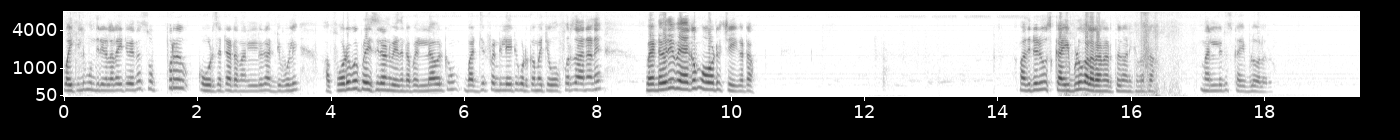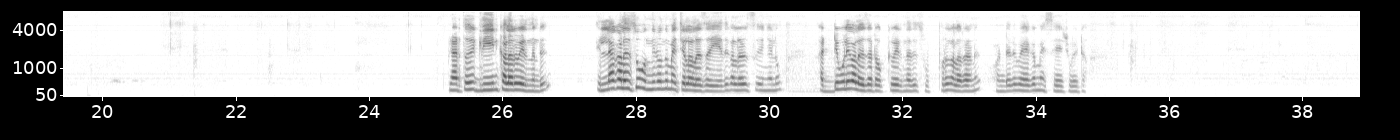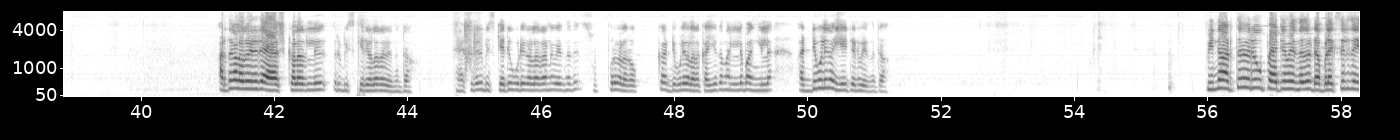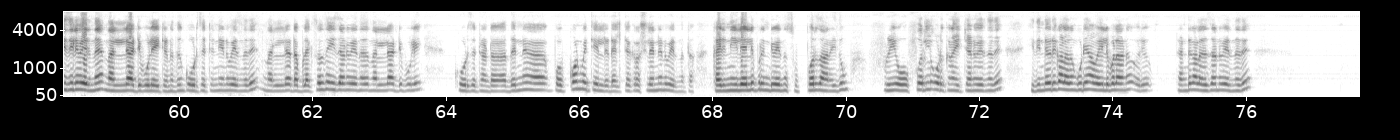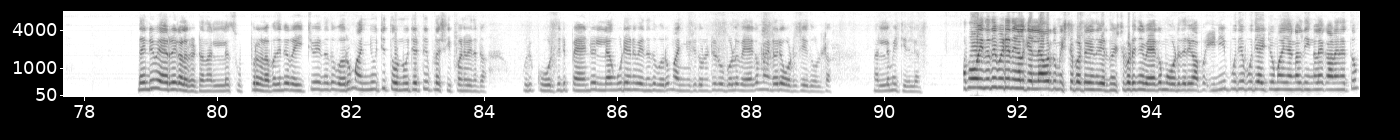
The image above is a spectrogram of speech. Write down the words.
വൈറ്റിൽ മുന്തിരി കളറായിട്ട് വരുന്ന സൂപ്പർ കോഡ് സെറ്റ് ആട്ടോ. നല്ലൊരു അടിപൊളി അഫോർഡബിൾ പ്രൈസിലാണ് വരുന്നത്. അപ്പോൾ എല്ലാവർക്കും ബഡ്ജറ്റ് ഫ്രണ്ട്ലിയായിട്ട് കൊടുക്കാൻ പറ്റിയ ഓഫർ സാധനമാണ് വേണ്ടവർ വേഗം ഓർഡർ ചെയ്യുക കേട്ടോ. അപ്പോൾ അതിന്റെ ഒരു സ്കൈ ബ്ലൂ കളറാണ് അടുത്ത് കാണിക്കുന്നത് കേട്ടോ. നല്ലൊരു സ്കൈ ബ്ലൂ കളർ പിന്നെ അടുത്തത് ഗ്രീൻ കളർ വരുന്നുണ്ട്. എല്ലാ കളേഴ്സും ഒന്നിനൊന്ന് മെച്ചുള്ള കളേഴ്സാണ് ഏത് കളേഴ്സ് കഴിഞ്ഞാലും അടിപൊളി കളേഴ്സ് ആട്ടോ ഒക്കെ വരുന്നത്. സൂപ്പർ കളറാണ്. വണ്ടൊരു വേഗം മെസ്സേജ് അയച്ചോളൂ കേട്ടോ അടുത്ത കളർ ഒരു ആഷ് കളറിൽ ഒരു ബിസ്ക്കറ്റ് കളർ വരുന്നുണ്ട് ആഷിൽ ഒരു ബിസ്ക്കറ്റ് കൂടി കളറാണ് വരുന്നത്. Super colour. ഒക്കെ അടിപൊളി കളർ കൈയൊക്കെ നല്ല ഭംഗിയുള്ള അടിപൊളി കൈയായിട്ടാണ് വരുന്നത് പിന്നെ അടുത്ത ഒരു പാറ്റേൺ വരുന്നത് ഡബിൾ എക്സൽ സൈസിൽ വരുന്ന നല്ല അടിപൊളി ആയിട്ടാണ് ഇതും കോഡ് സെറ്റ് തന്നെയാണ് വരുന്നത്. നല്ല ഡബിൾ എക്സൽ സൈസാണ് വരുന്നത്. നല്ല അടിപൊളി കോഡ് സെറ്റ് ആണ് കേട്ടോ അതിന് പോപ്കോൺ മെറ്റീരിയൽ ഡെൽറ്റ ക്രഷിൽ തന്നെയാണ് വരുന്നത് കേട്ടോ കരിനീലയിൽ പ്രിന്റ് വരുന്ന സൂപ്പർ സാധനം. ഇതും ഫ്രീ ഓഫറിൽ കൊടുക്കുന്ന ഐറ്റാണ് വരുന്നത്. ഇതിന്റെ ഒരു കളറും കൂടി അവൈലബിൾ ആണ്. ഒരു രണ്ട് കളേഴ്സാണ് വരുന്നത്. ഇതിന്റെ വേറൊരു കളർ കേട്ടോ നല്ല സൂപ്പർ കളർ അപ്പോൾ ഇതിന്റെ റേറ്റ് വരുന്നത് വെറും അഞ്ഞൂറ്റി തൊണ്ണൂറ്റെട്ട് പ്ലസ് ഷിപ്പാണ് വരുന്നത് കേട്ടോ ഒരു കോഴ്സിന്റെ പാന്റും എല്ലാം കൂടിയാണ് വരുന്നത്. വെറും അഞ്ഞൂറ്റി തൊണ്ണൂറ്റി രൂപയുള്ളൂ. വേഗം ഒരു ഓർഡർ ചെയ്തോളൂ കേട്ടോ നല്ല മെറ്റീരിയലാണ് അപ്പോൾ ഇന്നത്തെ വീഡിയോ നിങ്ങൾക്ക് എല്ലാവർക്കും ഇഷ്ടപ്പെട്ടു എന്ന് കരുതുന്നു. ഇഷ്ടപ്പെട്ടു ഞാൻ വേഗം ഓർഡർ തരിക. അപ്പോൾ ഇനിയും പുതിയ പുതിയ ഐറ്റവുമായി ഞങ്ങൾ നിങ്ങളെ കാണാനെത്തും.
